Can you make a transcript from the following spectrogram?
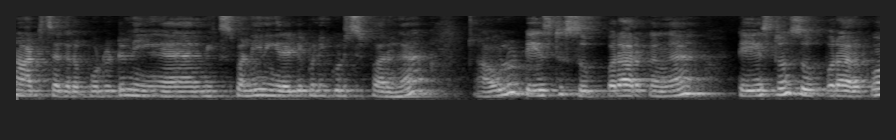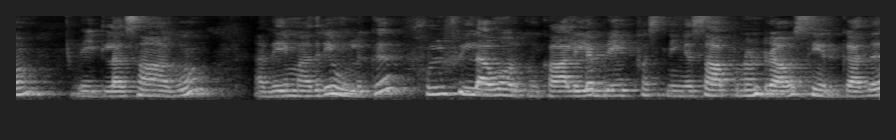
நாட்டு சக்கரை போட்டுட்டு நீங்கள் மிக்ஸ் பண்ணி நீங்கள் ரெடி பண்ணி குடிச்சு பாருங்கள் அவ்வளோ டேஸ்ட்டு சூப்பராக இருக்குங்க. டேஸ்ட்டும் சூப்பராக இருக்கும். வெயிட் லாஸும் ஆகும். அதே மாதிரி உங்களுக்கு ஃபுல்ஃபில்லாகவும் இருக்கும். காலையில் பிரேக்ஃபாஸ்ட் நீங்கள் சாப்பிடணுன்ற அவசியம் இருக்காது.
